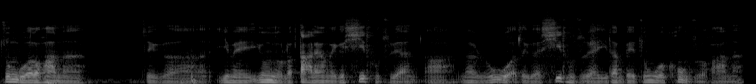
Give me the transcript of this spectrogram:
中国的话呢，这个因为拥有了大量的一个稀土资源啊，那如果这个稀土资源一旦被中国控制的话呢，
